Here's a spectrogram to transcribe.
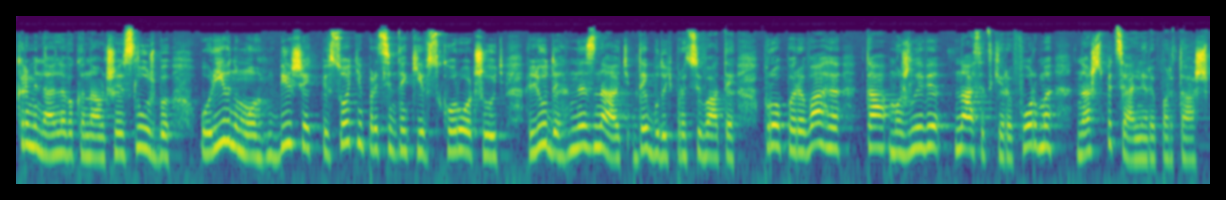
кримінально-виконавчої служби. У рівному більше як півсотні працівників скорочують. Люди не знають, де будуть працювати. Про переваги та можливі наслідки реформи. Наш спеціальний репортаж.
